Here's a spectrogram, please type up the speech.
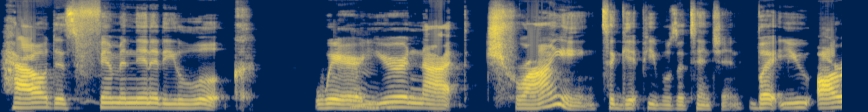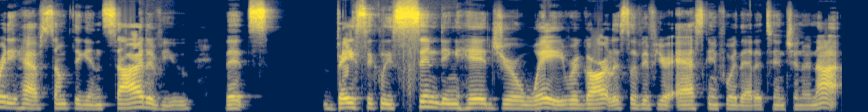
how does femininity look where Mm. you're not trying to get people's attention, but you already have something inside of you that's basically sending heads your way regardless of if you're asking for that attention or not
